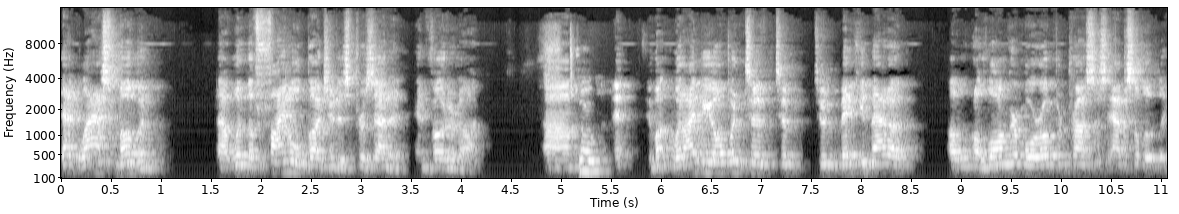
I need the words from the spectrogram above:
that last moment uh, when the final budget is presented and voted on. Um, so, would I be open to, to, to making that a, a, a longer, more open process? Absolutely.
